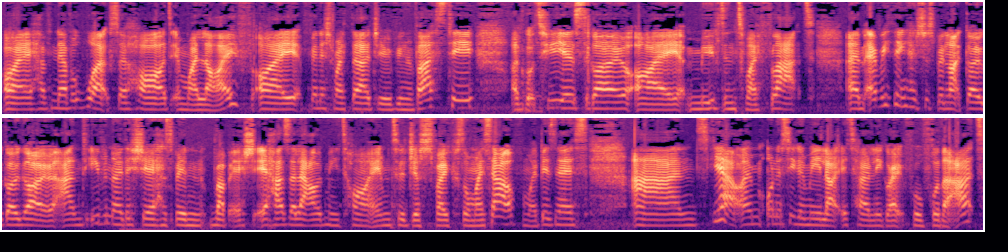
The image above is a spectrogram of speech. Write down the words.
I have never worked so hard in my life. I finished my third year of university. I've got two years to go. I moved into my flat. Um, everything has just been like go, go, go. And even though this year has been rubbish, it has allowed me time to just focus on myself and my business. And yeah, I'm honestly gonna be like eternally grateful for that.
